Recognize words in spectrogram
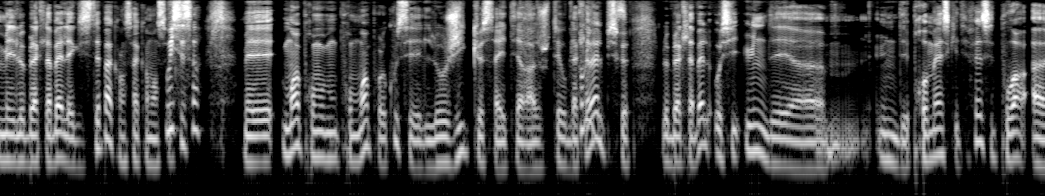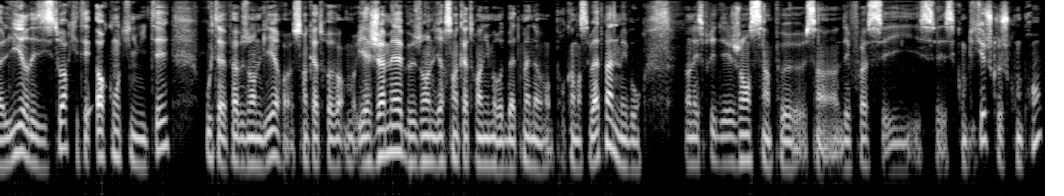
Mais le Black Label n'existait pas quand ça a commencé. Oui, c'est ça. Mais moi, pour, pour moi, pour le coup, c'est logique que ça a été rajouté au Black Oui. Label, puisque le Black Label, aussi, une des, euh, une des promesses qui était faite, c'est de pouvoir euh, lire des histoires qui étaient hors continuité, où tu n'avais pas besoin de lire 180. bon, Il n'y a jamais besoin de lire 180 numéros de Batman avant pour commencer Batman, mais bon, dans l'esprit des gens, c'est un peu. un- des fois, c'est compliqué, ce que je comprends.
